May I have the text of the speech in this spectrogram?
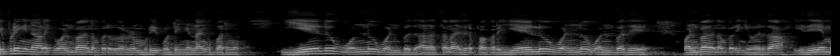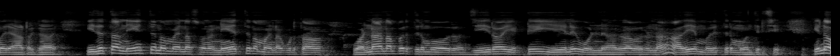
எப்படிங்க நாளைக்கு ஒன்பது நம்பர் வரணும்னு முடிவு பண்ணுறீங்கன்னா அங்கே பாருங்கள் ஏழு ஒன்று ஒன்பது. அதை தான் நான் எதிர்பார்க்குறேன். ஏழு ஒன்று ஒன்பது. ஒன்பது நம்பர் இங்கே வருதா? இதே மாதிரி ஆர்டர் இதைத்தான் நேற்று நம்ம என்ன சொன்னோம்? நேற்று நம்ம என்ன கொடுத்தோம்? ஒன்றா நம்பர் திரும்ப வரும். ஜீரோ எட்டு ஏழு ஒன்று அதெல்லாம் வரும்னா அதே மாதிரி திரும்ப வந்துருச்சு. ஏன்னா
